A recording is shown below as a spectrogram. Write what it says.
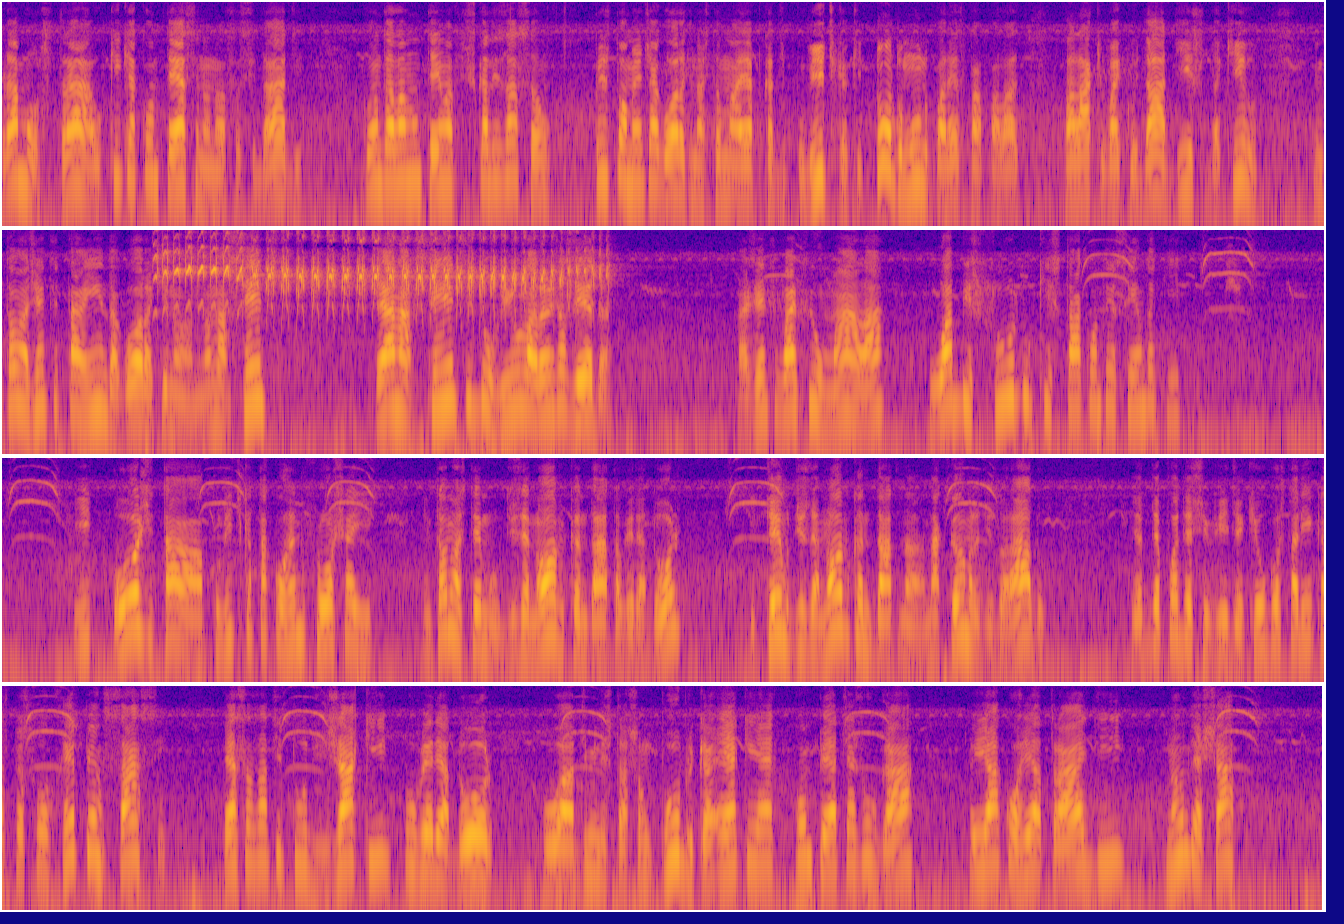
para mostrar o que, que acontece na nossa cidade quando ela não tem uma fiscalização. Principalmente agora que nós estamos na época de política, que todo mundo parece para falar, falar que vai cuidar disso, daquilo. Então a gente está indo agora aqui na, na nascente, é a nascente do rio Laranja Azeda. A gente vai filmar lá o absurdo que está acontecendo aqui. E hoje tá, a política está correndo frouxa aí. Então nós temos 19 candidatos a vereador e temos 19 candidatos na, na Câmara de Dourado. E depois desse vídeo aqui eu gostaria que as pessoas repensassem essas atitudes, já que o vereador ou a administração pública é que é, compete a julgar e a correr atrás de não deixar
